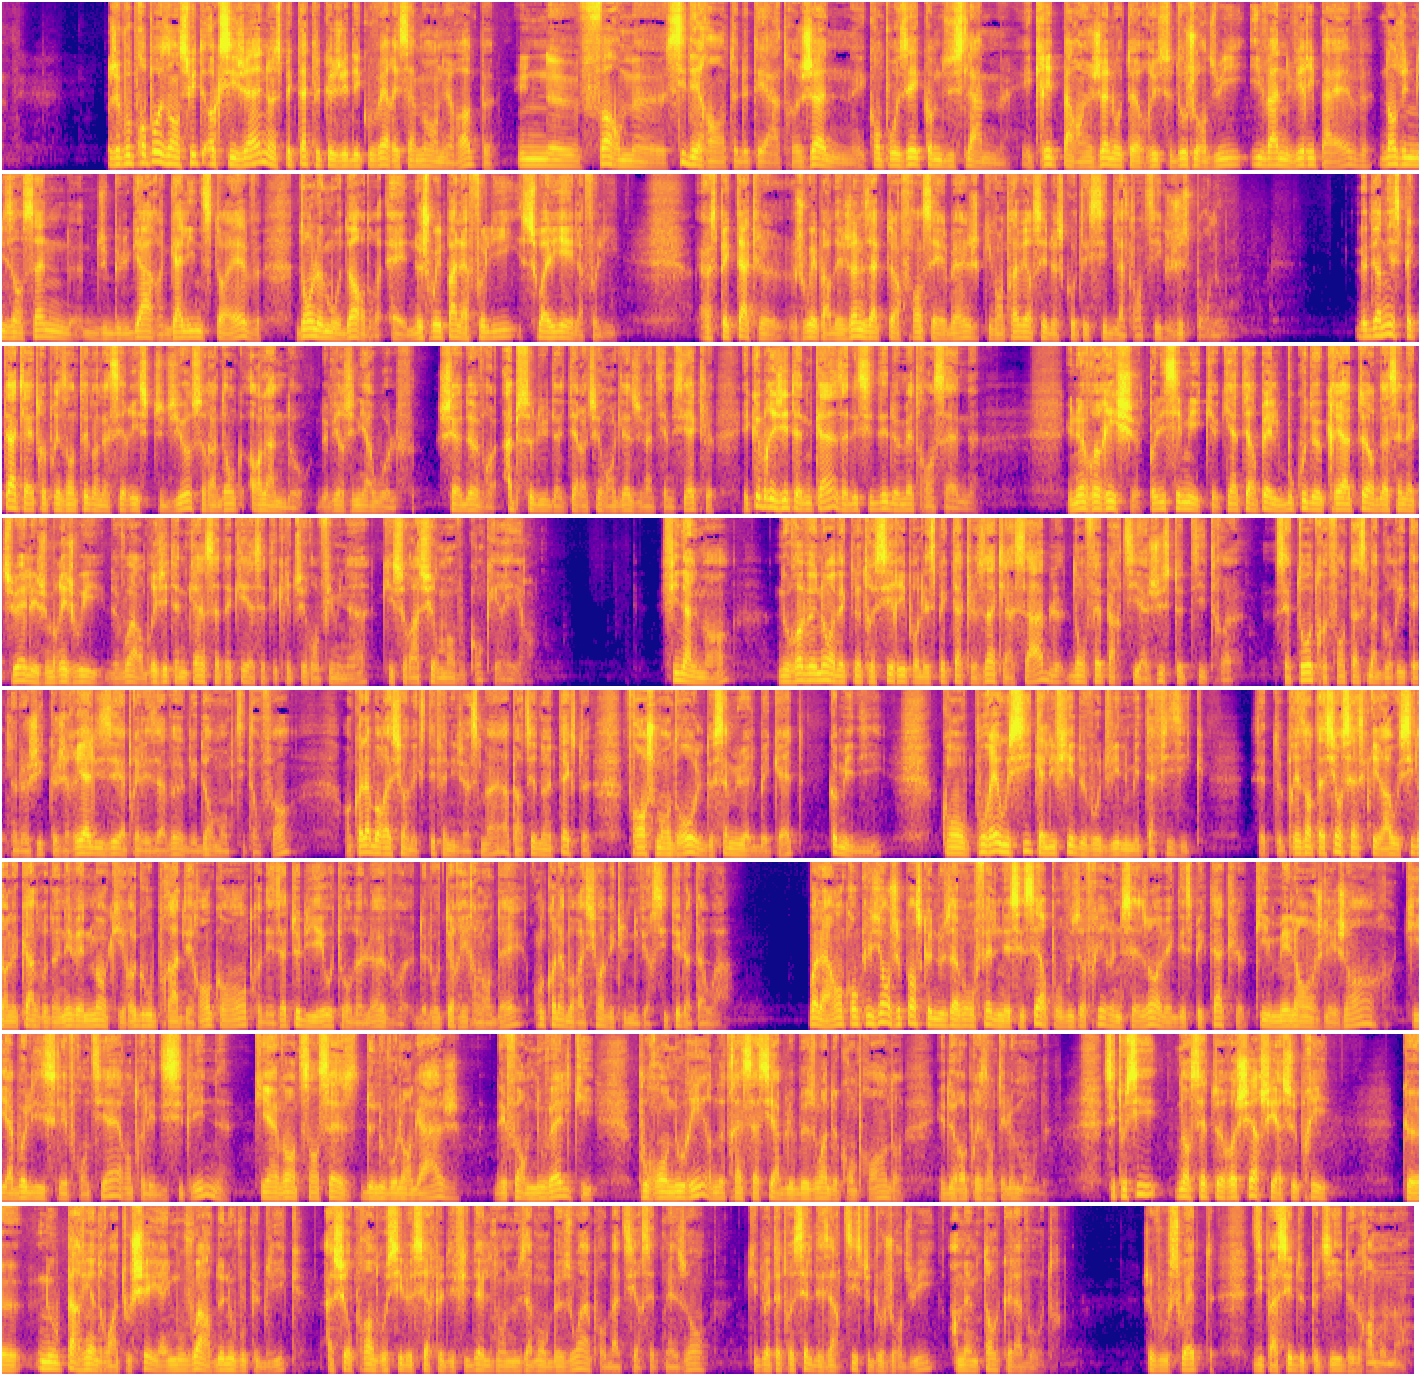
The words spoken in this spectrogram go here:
Je vous propose ensuite Oxygène, un spectacle que j'ai découvert récemment en Europe, une forme sidérante de théâtre, jeune et composée comme du slam, écrite par un jeune auteur russe d'aujourd'hui, Ivan Viripaev, dans une mise en scène du bulgare Galin Stoev, dont le mot d'ordre est Ne jouez pas la folie, soyez la folie. Un spectacle joué par des jeunes acteurs français et belges qui vont traverser de ce côté-ci de l'Atlantique juste pour nous. Le dernier spectacle à être présenté dans la série Studio sera donc Orlando, de Virginia Woolf, chef-d'œuvre absolu de la littérature anglaise du XXe siècle, et que Brigitte Henkins a décidé de mettre en scène. Une œuvre riche, polysémique, qui interpelle beaucoup de créateurs de la scène actuelle, et je me réjouis de voir Brigitte Henkins s'attaquer à cette écriture au féminin, qui saura sûrement vous conquérir. Finalement, nous revenons avec notre série pour les spectacles inclassables, dont fait partie à juste titre cette autre fantasmagorie technologique que j'ai réalisée après Les Aveugles et Dors mon petit enfant, en collaboration avec Stéphanie Jasmin, à partir d'un texte franchement drôle de Samuel Beckett, comédie, qu'on pourrait aussi qualifier de vaudeville métaphysique. Cette présentation s'inscrira aussi dans le cadre d'un événement qui regroupera des rencontres, des ateliers autour de l'œuvre de l'auteur irlandais, en collaboration avec l'Université d'Ottawa. Voilà, en conclusion, je pense que nous avons fait le nécessaire pour vous offrir une saison avec des spectacles qui mélangent les genres, qui abolissent les frontières entre les disciplines, qui inventent sans cesse de nouveaux langages, des formes nouvelles qui pourront nourrir notre insatiable besoin de comprendre et de représenter le monde. C'est aussi dans cette recherche et à ce prix que nous parviendrons à toucher et à émouvoir de nouveaux publics, à surprendre aussi le cercle des fidèles dont nous avons besoin pour bâtir cette maison, qui doit être celle des artistes d'aujourd'hui en même temps que la vôtre. Je vous souhaite d'y passer de petits et de grands moments.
